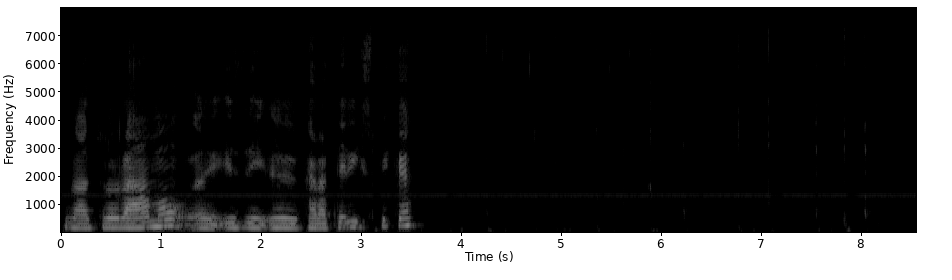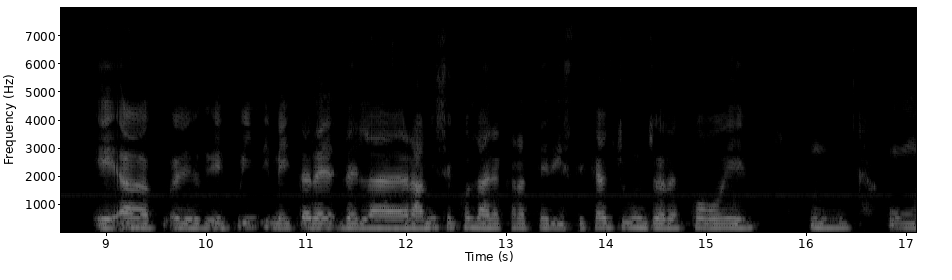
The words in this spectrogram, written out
un altro ramo eh, eh caratteristiche e, eh, e quindi mettere dei rami secondari a caratteristiche, aggiungere poi mh, un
